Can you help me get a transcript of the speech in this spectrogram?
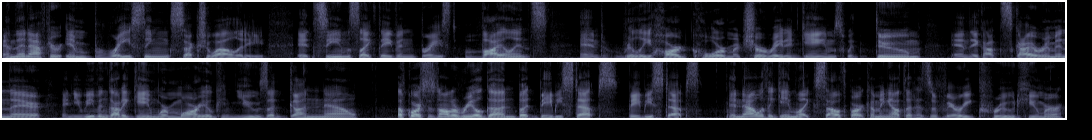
And then, after embracing sexuality, it seems like they've embraced violence and really hardcore, mature rated games with Doom, and they got Skyrim in there, and you've even got a game where Mario can use a gun now. Of course, it's not a real gun, but baby steps, baby steps. And now with a game like South Park coming out that has a very crude humor,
